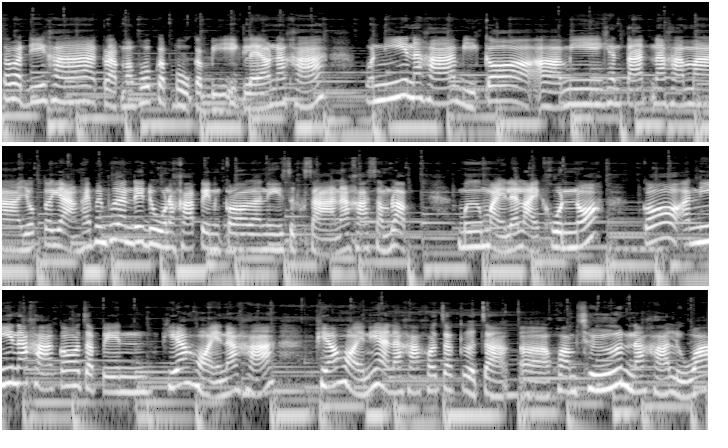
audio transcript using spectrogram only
สวัสดีค่ะ กลับมาพบกับปู่กับบีอีกแล้วนะคะ วันนี้นะคะบีก็มีแคนตัสนะคะมายกตัวอย่างให้เพื่อนๆได้ดูนะคะ เป็นกรณีศึกษานะคะสำหรับมือใหม่หลายๆคนเนาะก็อันนี้นะคะก็จะเป็นเพี้ยหอยนะคะ เพี้ยหอยเนี่ยนะคะเขาจะเกิดจากความชื้นนะคะ หรือว่า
